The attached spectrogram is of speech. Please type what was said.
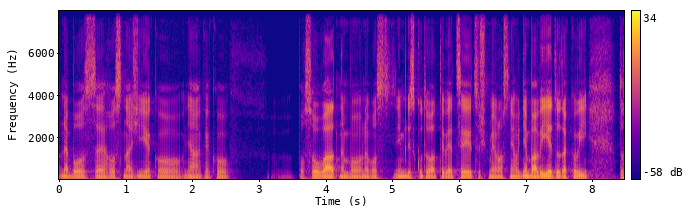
nebo se ho snaží jako nějak jako posouvat nebo, nebo s ním diskutovat ty věci, což mě vlastně hodně baví. Je to takový, to,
